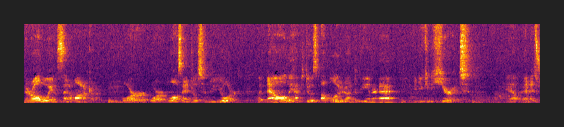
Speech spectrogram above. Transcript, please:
They're all the way in Santa Monica, mm-hmm. or, or Los Angeles or New York. But now all they have to do is upload it onto the internet, mm-hmm. and you can hear it. Mm-hmm. You know, and it's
